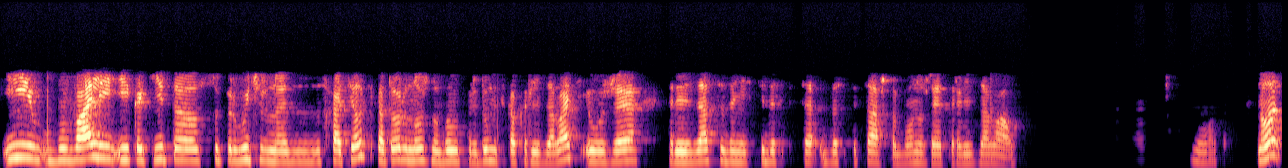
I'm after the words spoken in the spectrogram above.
И бывали и какие-то супер вычурные хотелки, которые нужно было придумать, как реализовать, и уже реализацию донести до спеца, до спеца чтобы он уже это реализовал. Вот. Но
